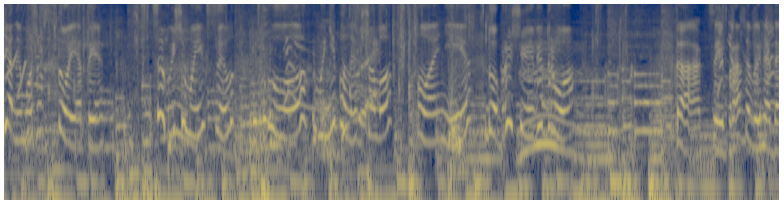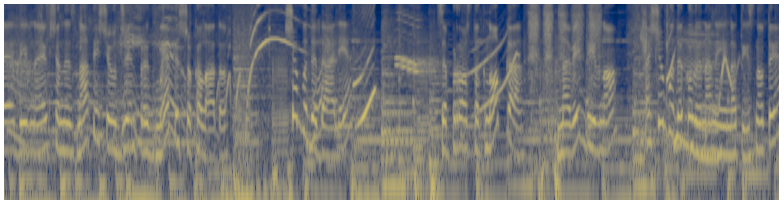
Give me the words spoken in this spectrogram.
Я не можу встояти. Це вище моїх сил. О, мені полегшало. О, ні. Добре, що є відро. Так, це і правда виглядає дивно, якщо не знати, що у Джин предмет із шоколаду. Що буде далі? Це просто кнопка? Навіть дивно. А що буде, коли на неї натиснути?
